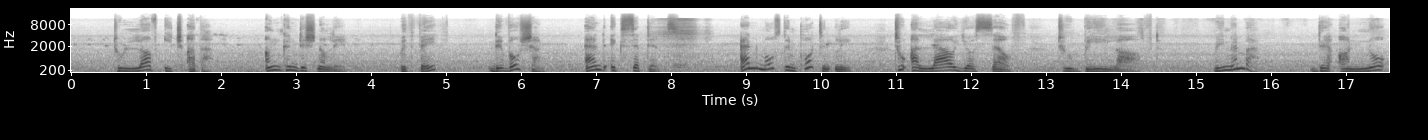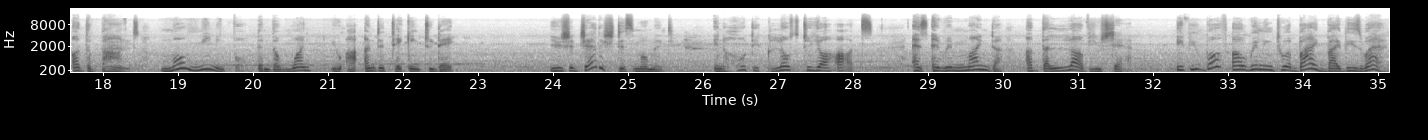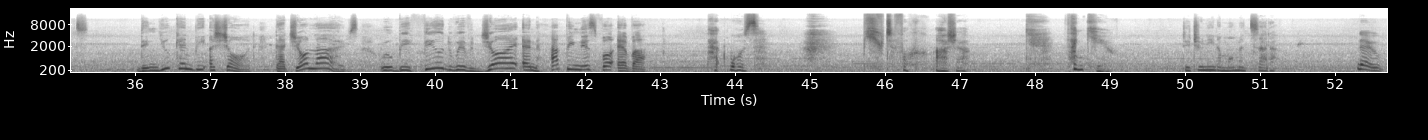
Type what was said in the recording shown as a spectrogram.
to love each other unconditionally with faith, devotion, and acceptance. And most importantly, to allow yourself to be loved. Remember, there are no other bonds more meaningful than the one you are undertaking today. You should cherish this moment and hold it close to your hearts as a reminder of the love you share. If you both are willing to abide by these words, then you can be assured that your lives will be filled with joy and happiness forever. That was beautiful, Aja. Thank you. Did you need a moment, Sarah? No.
